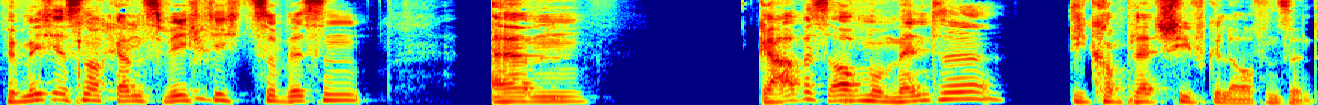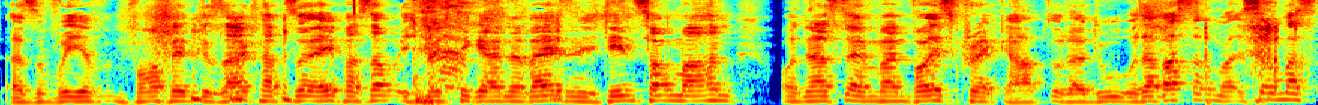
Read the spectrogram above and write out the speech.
Für mich ist noch ganz wichtig zu wissen, ähm, gab es auch Momente, die komplett schief gelaufen sind. Also wo ihr im Vorfeld gesagt habt, so ey, pass auf, ich möchte gerne, weiß nicht, den Song machen und dann hast du irgendwann einen Voice Crack gehabt oder du oder was auch immer. Ist irgendwas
